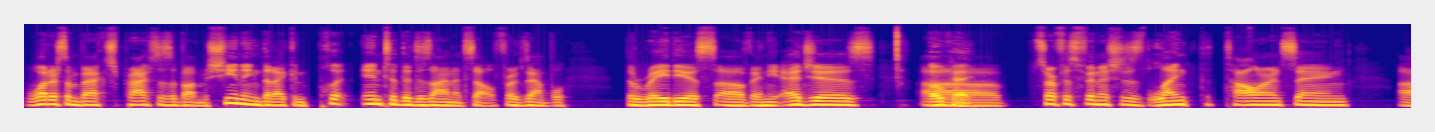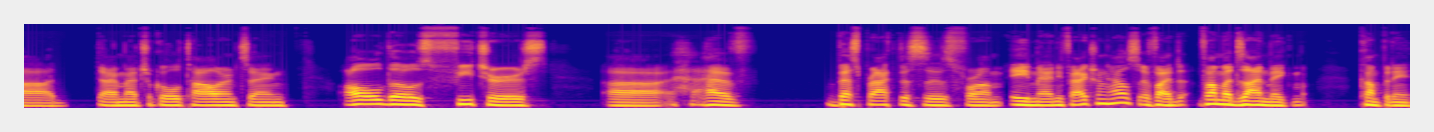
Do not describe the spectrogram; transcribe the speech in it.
what are some best practices about machining that I can put into the design itself? For example, the radius of any edges, Okay. uh, surface finishes, length tolerancing, uh, diametrical tolerancing, all those features uh, have best practices from a manufacturing house. If I if I'm a design make company,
